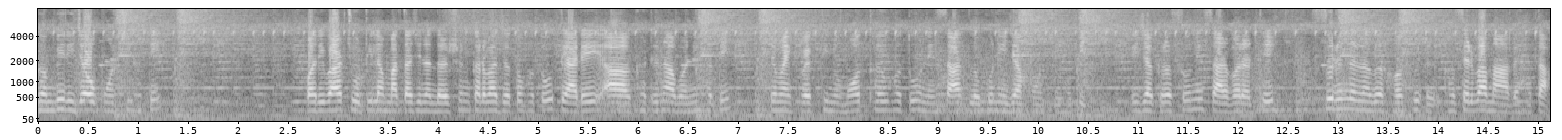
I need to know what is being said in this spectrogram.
ગંભીર ઇજાઓ પહોંચી હતી. પરિવાર ચોટીલા માતાજીના દર્શન કરવા જતો હતો ત્યારે આ ઘટના બની હતી. જેમાં એક વ્યક્તિનું મોત થયું હતું અને સાત લોકોને ઈજા પહોંચી હતી. ઈજાગ્રસ્તોને સારવાર અર્થે સુરેન્દ્રનગર હોસ્પિટલ ખસેડવામાં આવ્યા હતા.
